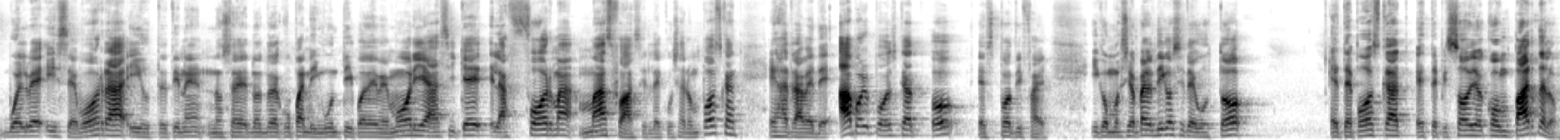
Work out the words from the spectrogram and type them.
vuelve y se borra y usted tiene, no se, no te ocupa ningún tipo de memoria. Así que la forma más fácil de escuchar un podcast es a través de Apple Podcast o Spotify. Y como siempre les digo, si te gustó este podcast, este episodio, compártelo.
